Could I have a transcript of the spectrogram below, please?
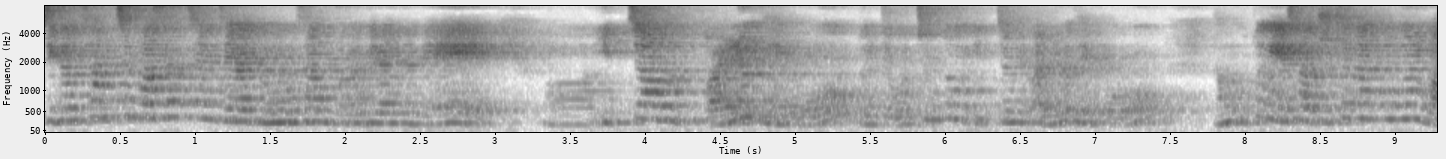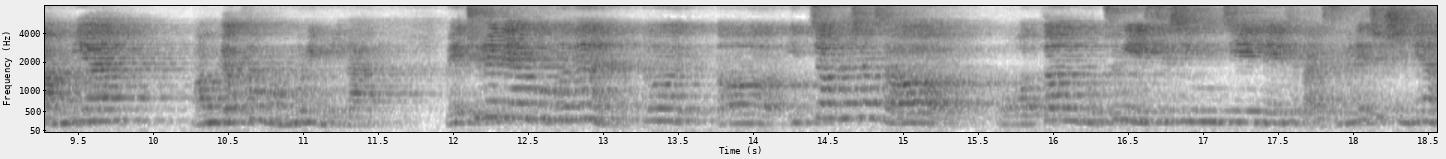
지금 3층과 4층 제가 동영상 보여드렸는데 어, 입점 완료되고 또 이제 5층도 입점이 완료되고 방북동에서 주차장을 완비한 완벽한 건물입니다. 매출에 대한 부분은 또 어, 입점하셔서 뭐 어떤 보충이 있으신지에 대해서 말씀을 해주시면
